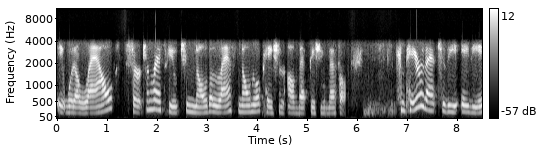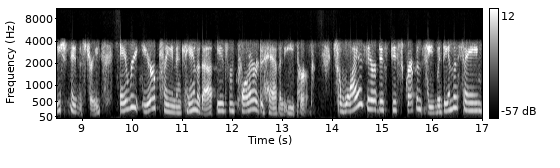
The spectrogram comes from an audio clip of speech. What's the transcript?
It would allow search and rescue to know the last known location of that fishing vessel. Compare that to the aviation industry. Every airplane in Canada is required to have an EPIRB. So why is there this discrepancy within the same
